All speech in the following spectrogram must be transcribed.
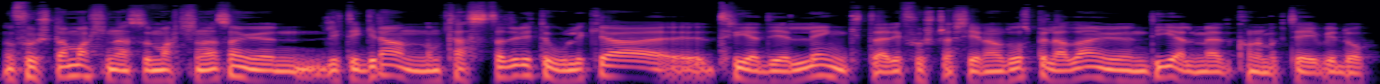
de första matcherna, så matcherna som ju lite grann, de testade lite olika eh, tredje länk där i första kedjan och då spelade han ju en del med Conor McDavid och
